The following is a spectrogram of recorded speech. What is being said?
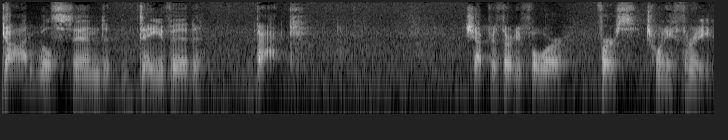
God will send David back. Chapter 34, verse 23.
